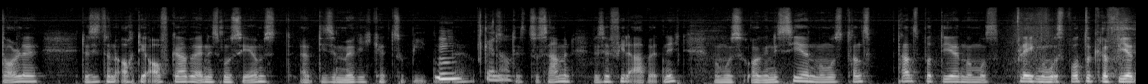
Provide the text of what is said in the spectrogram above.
tolle, das ist dann auch die Aufgabe eines Museums, äh, diese Möglichkeit zu bieten. Mhm, ne? genau. Das zusammen, das ist ja viel Arbeit, nicht? Man muss organisieren, man muss trans transportieren, man muss pflegen, man muss fotografieren.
